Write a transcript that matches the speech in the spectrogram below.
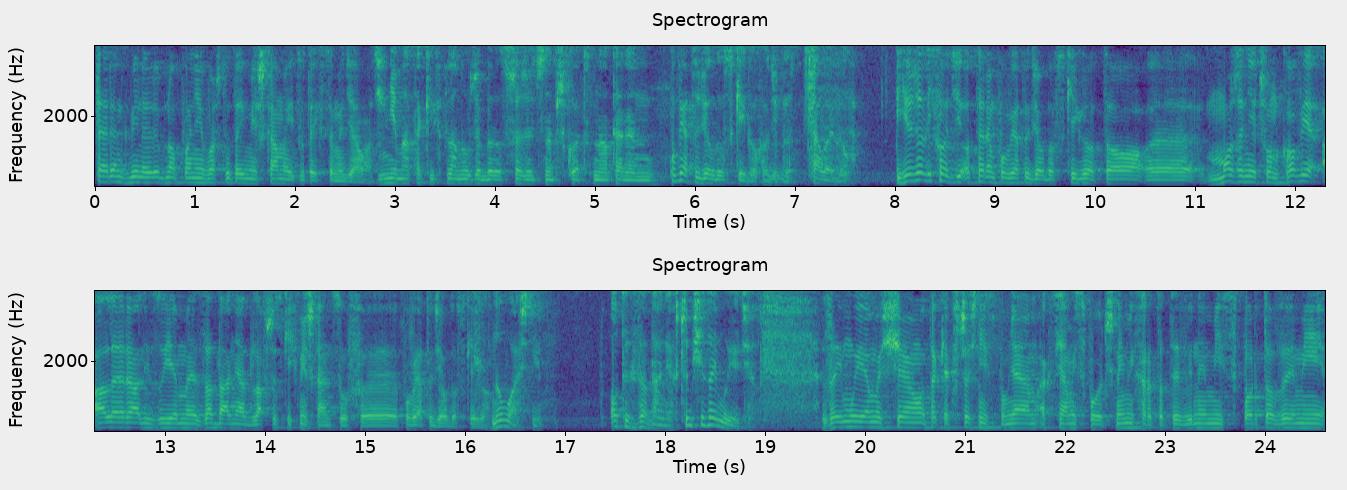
teren gminy Rybno, ponieważ tutaj mieszkamy i tutaj chcemy działać. Nie ma takich planów, żeby rozszerzyć na przykład na teren powiatu działdowskiego choćby, całego? Jeżeli chodzi o teren powiatu działdowskiego, to e, może nie członkowie, ale realizujemy zadania dla wszystkich mieszkańców e, powiatu działdowskiego. No właśnie. O tych zadaniach. Czym się zajmujecie? Zajmujemy się, tak jak wcześniej wspomniałem, akcjami społecznymi, charytatywnymi, sportowymi.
